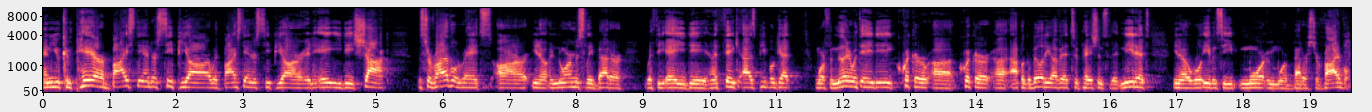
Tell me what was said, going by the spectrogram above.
and you compare bystander CPR with bystander CPR and AED shock, the survival rates are, you know, enormously better with the AED. And I think as people get more familiar with AED, quicker, uh, quicker uh, applicability of it to patients that need it, you know, we'll even see more and more better survival.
